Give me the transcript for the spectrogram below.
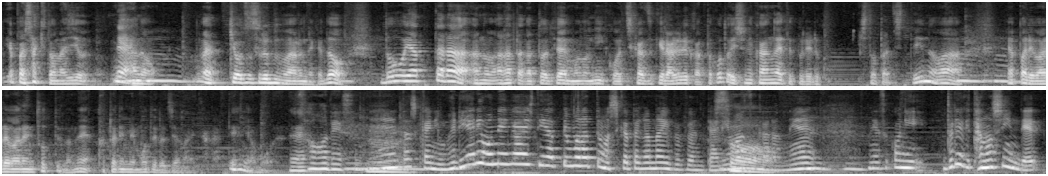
うやっぱりさっきと同じようにねあの、うんまあ、共通する部分はあるんだけどどうやったらあのあなたが取りたいものにこう近づけられるかってことを一緒に考えてくれる人たちっていうのは、うんやっぱり我々にとってのね当たり前モデルじゃないかなっていうふうには思うよね。そうですね、うん。確かに無理やりお願いしてやってもらっても仕方がない部分ってありますからね。ねそこにどれだけ楽しんで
